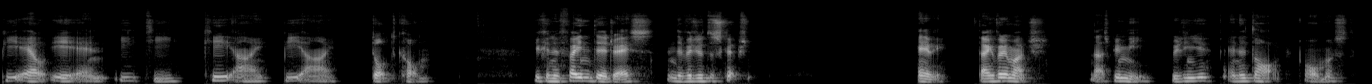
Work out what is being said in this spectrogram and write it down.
P-L-A-N-E-T-K-I-B-I dot com. You can find the address in the video description. Anyway, thank you very much. That's been me, reading you in the dark, almost,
